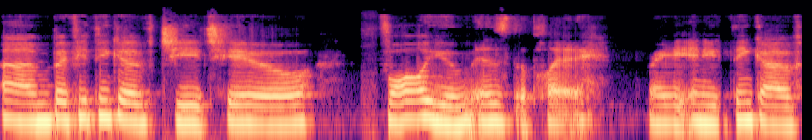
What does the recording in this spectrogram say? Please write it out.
Um, but if you think of g2 volume is the play right? And you think of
